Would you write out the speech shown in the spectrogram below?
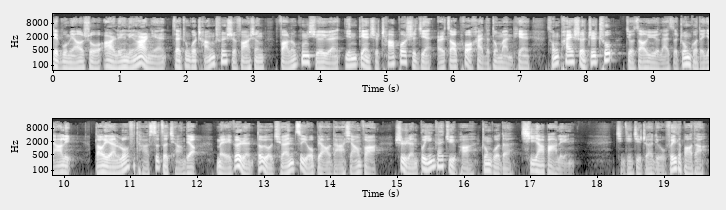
这部描述2002年在中国长春市发生法轮功学员因电视插播事件而遭迫害的动漫片，从拍摄之初就遭遇来自中国的压力。导演罗夫塔斯则强调，每个人都有权自由表达想法，世人不应该惧怕中国的欺压霸凌。请听记者柳飞的报道。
